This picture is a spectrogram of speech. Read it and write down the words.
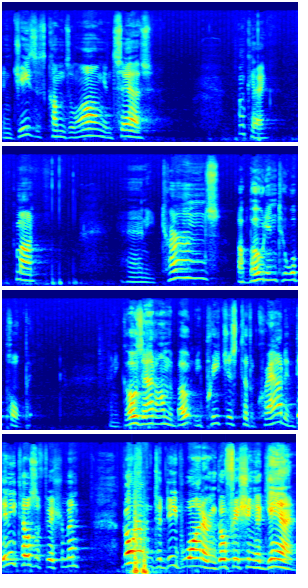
And Jesus comes along and says, Okay, come on. And he turns a boat into a pulpit. And he goes out on the boat and he preaches to the crowd. And then he tells the fishermen, Go out into deep water and go fishing again.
